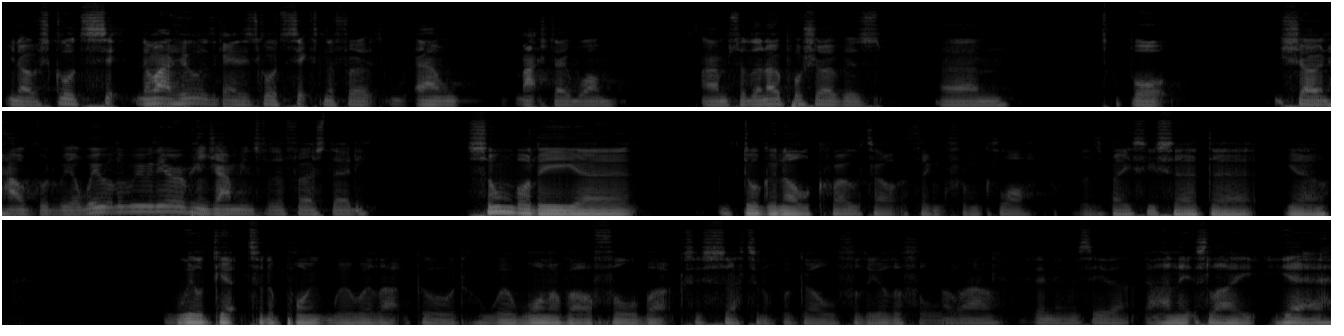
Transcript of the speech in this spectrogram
you know scored six. No matter who it was against, they scored six in the first um, match day one. Um, so there are no pushovers, um, but we've shown how good we are. We were, we were the European champions for the first thirty. somebody uh, dug an old quote out, I think, from Klopp that's basically said, uh, you know, we'll get to the point where we're that good, where one of our fullbacks is setting up a goal for the other fullback. Oh wow, didn't even see that. And it's like, yeah,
